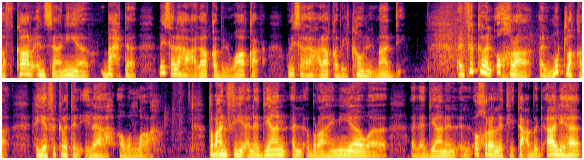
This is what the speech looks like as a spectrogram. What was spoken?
أفكار إنسانية بحتة ليس لها علاقة بالواقع وليس لها علاقة بالكون المادي. الفكرة الأخرى المطلقة هي فكرة الإله أو الله. طبعا في الأديان الإبراهيمية والأديان الأخرى التي تعبد آلهة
